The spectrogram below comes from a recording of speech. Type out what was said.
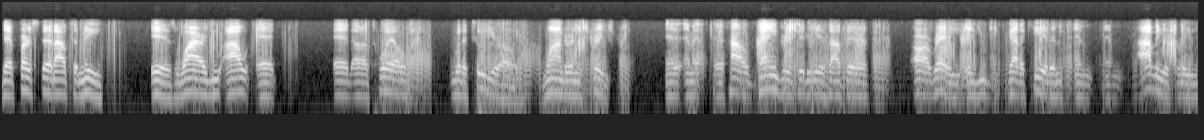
that first stood out to me is why are you out at at uh, 12 with a two year old wandering the streets? and, and it's how dangerous it is out there already, and you got a kid, and and and obviously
